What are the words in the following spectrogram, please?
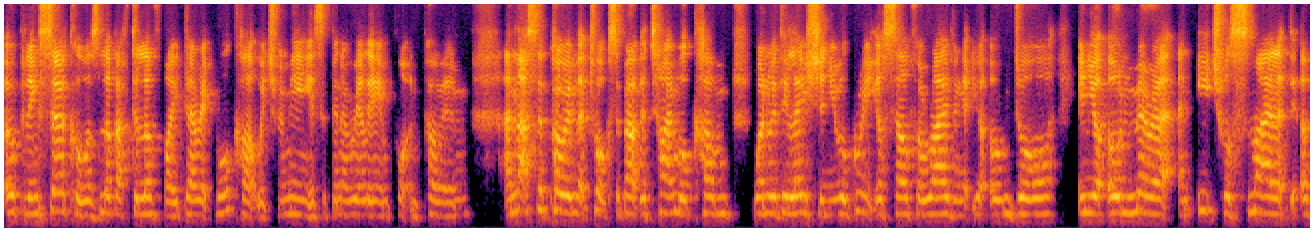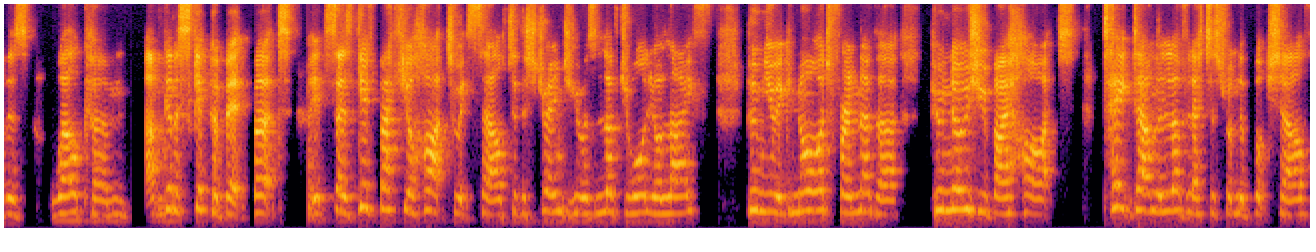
opening circle was Love After Love by Derek Walcott, which for me has been a really important poem. And that's the poem that talks about the time will come when, with elation, you will greet yourself arriving at your own door, in your own mirror, and each will smile at the other's welcome. I'm going to skip a bit, but it says, Give back your heart to itself, to the stranger who has loved you all your life, whom you ignored for another, who knows you by heart Take down the love letters from the bookshelf,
